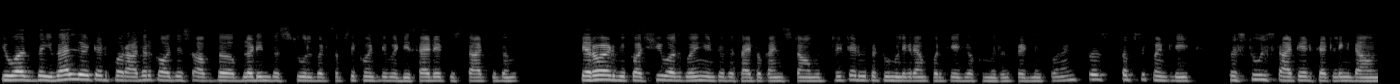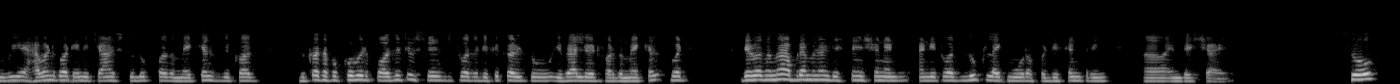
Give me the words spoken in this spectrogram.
she was evaluated for other causes of the blood in the stool, but subsequently we decided to start with the steroid because she was going into the cytokine storm. Treated with a two milligram per kg of methylprednisolone, and so subsequently the stool started settling down. We haven't got any chance to look for the Meckel's because because of a COVID positive stage, it was difficult to evaluate for the Meckel's, but there was no abdominal distension and, and it was looked like more of a dysentery. uh, in this child. So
